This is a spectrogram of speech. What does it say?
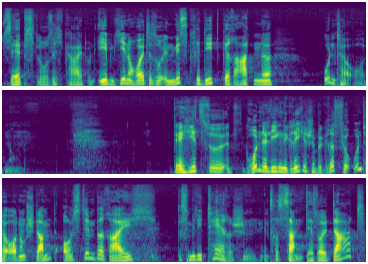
Selbstlosigkeit und eben jene heute so in Misskredit geratene Unterordnung. Der hier zugrunde liegende griechische Begriff für Unterordnung stammt aus dem Bereich des Militärischen. Interessant. Der Soldat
